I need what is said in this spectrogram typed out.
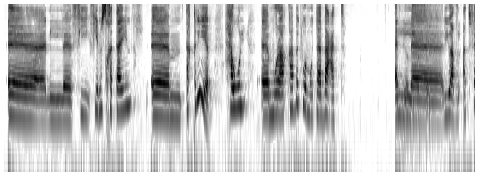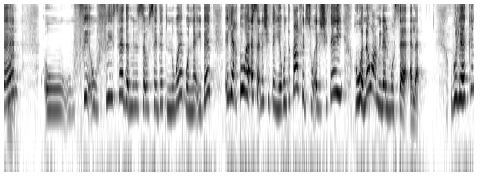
آه، في في نسختين تقرير حول آه، مراقبة ومتابعة رياض الأطفال. نعم. وفي وفي سادة من الس- السيدات النواب والنائبات اللي يعطوها أسئلة شفهية. وأنت تعرف السؤال الشفهي هو نوع من المساءلة. ولكن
